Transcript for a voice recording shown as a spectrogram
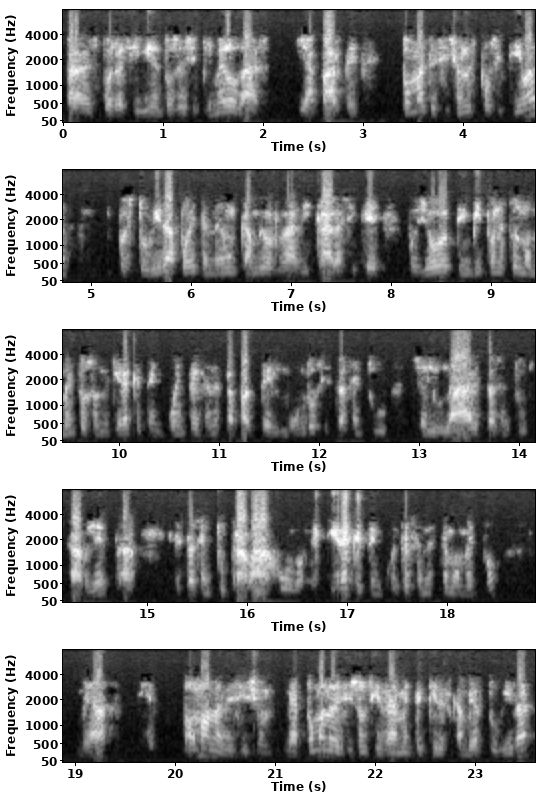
para después recibir. Entonces, si primero das y aparte tomas decisiones positivas, pues tu vida puede tener un cambio radical. Así que, pues yo te invito en estos momentos, donde quiera que te encuentres en esta parte del mundo, si estás en tu celular, estás en tu tableta, estás en tu trabajo, donde quiera que te encuentres en este momento, vea, toma una decisión, vea, toma una decisión si realmente quieres cambiar tu vida,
